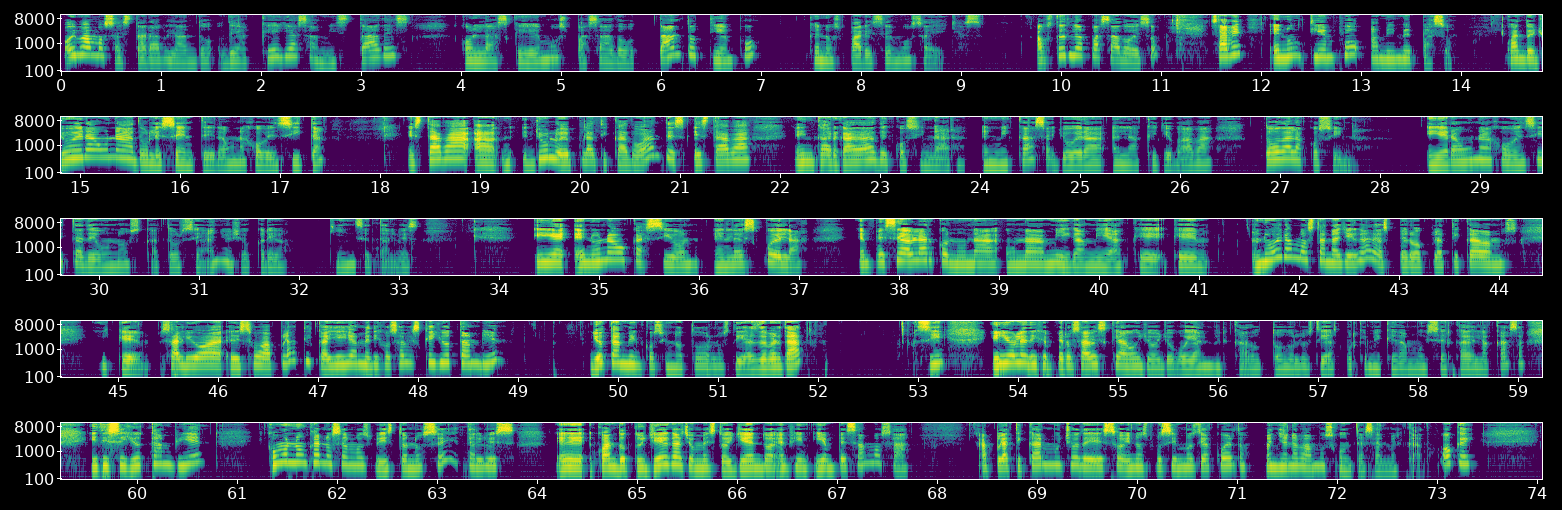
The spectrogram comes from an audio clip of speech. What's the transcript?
Hoy vamos a estar hablando de aquellas amistades con las que hemos pasado tanto tiempo que nos parecemos a ellas. ¿A usted le ha pasado eso? ¿Sabe? En un tiempo a mí me pasó. Cuando yo era una adolescente, era una jovencita, estaba, ah, yo lo he platicado antes, estaba encargada de cocinar en mi casa. Yo era la que llevaba toda la cocina. Y era una jovencita de unos 14 años, yo creo, 15 tal vez. Y en una ocasión en la escuela empecé a hablar con una, una amiga mía que, que no éramos tan allegadas, pero platicábamos y que salió a eso a plática y ella me dijo, ¿sabes qué? Yo también, yo también cocino todos los días, ¿de verdad? Sí, y yo le dije, pero ¿sabes qué hago yo? Yo voy al mercado todos los días porque me queda muy cerca de la casa. Y dice, yo también. ¿Cómo nunca nos hemos visto? No sé, tal vez eh, cuando tú llegas yo me estoy yendo, en fin, y empezamos a, a platicar mucho de eso y nos pusimos de acuerdo. Mañana vamos juntas al mercado. Ok.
